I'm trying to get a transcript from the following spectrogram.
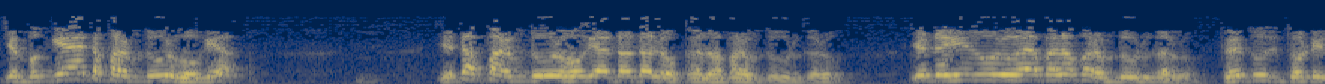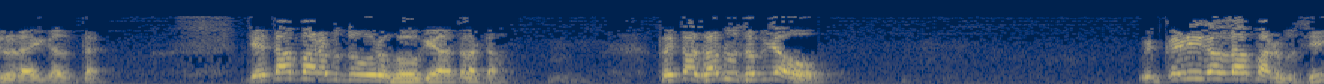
ਜੇ ਮੰਗਿਆ ਹੈ ਤਾਂ ਭਰਮ ਦੂਰ ਹੋ ਗਿਆ। ਜੇ ਤਾਂ ਭਰਮ ਦੂਰ ਹੋ ਗਿਆ ਤਾਂ ਤਾਂ ਲੋਕਾਂ ਦਾ ਭਰਮ ਦੂਰ ਕਰੋ। ਜੇ ਨਹੀਂ ਦੂਰ ਹੋਇਆ ਪਹਿਲਾਂ ਭਰਮ ਦੂਰ ਕਰ ਲਓ। ਫਿਰ ਤੁਸੀਂ ਤੁਹਾਡੀ ਲੜਾਈ ਗਲਤ ਹੈ। ਜੇ ਤਾਂ ਭਰਮ ਦੂਰ ਹੋ ਗਿਆ ਤੁਹਾਡਾ, ਫਿਰ ਤਾਂ ਸਾਨੂੰ ਸਮਝਾਓ ਵੀ ਕਿਹੜੀ ਗੱਲ ਦਾ ਭਰਮ ਸੀ।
